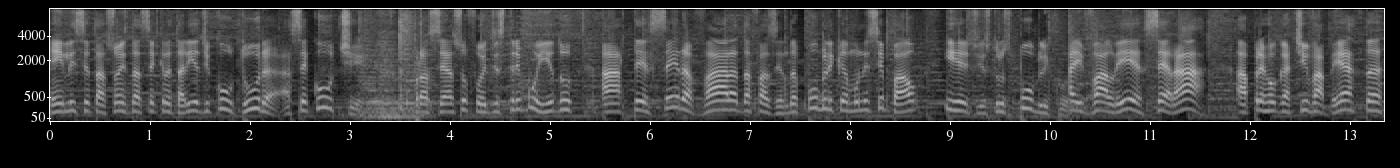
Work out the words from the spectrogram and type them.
em licitações da Secretaria de Cultura, a Secult. O processo foi distribuído à terceira vara da Fazenda Pública Municipal e Registros Públicos. Vai valer, será, a prerrogativa aberta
